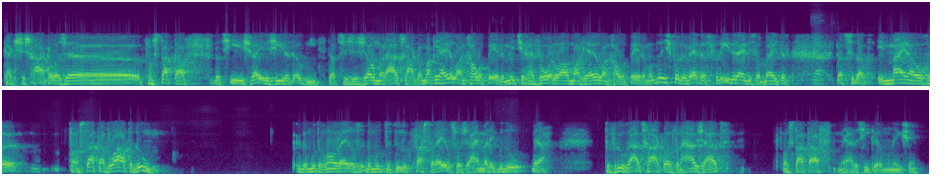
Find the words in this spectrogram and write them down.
Kijk, ze schakelen ze van start af. Dat zie je in Zweden, zie je dat ook niet. Dat ze ze zomaar uitschakelen. mag je heel lang galopperen. Mits je geen voordeel haalt, mag je heel lang galopperen. Want dat is voor de wedders, voor iedereen is dat beter. Ja. Dat ze dat in mijn ogen van start af laten doen. Kijk, er moeten gewoon regels, er moeten natuurlijk vaste regels voor zijn. Maar ik bedoel, ja, te vroeg uitschakelen van huis uit. Van start af. Ja, daar zie ik helemaal niks in.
